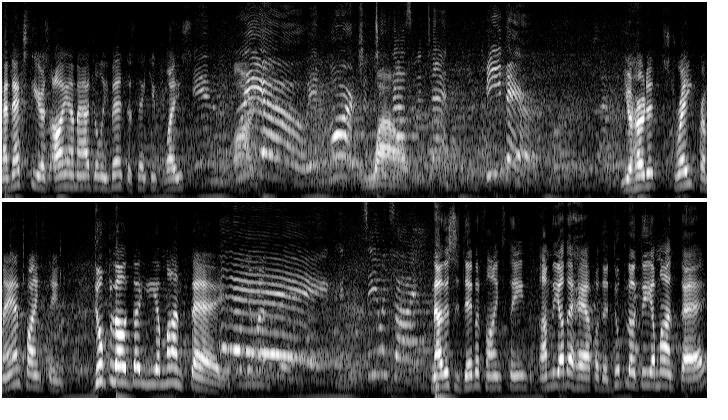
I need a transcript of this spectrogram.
And next year's I Am Agel event is taking place. In Rio in March in Wow. 2010. Be there. You heard it straight from Ann Feinstein. Duplo Diamante. Hey! See you inside. Now, this is David Feinstein. I'm the other half of the Duplo Diamante.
